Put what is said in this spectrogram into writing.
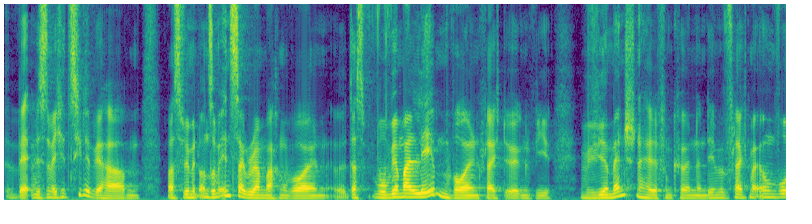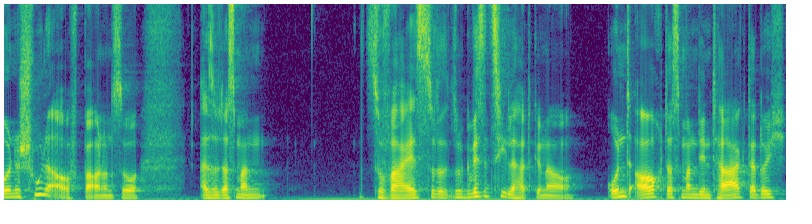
wissen, welche Ziele wir haben, was wir mit unserem Instagram machen wollen, das, wo wir mal leben wollen, vielleicht irgendwie, wie wir Menschen helfen können, indem wir vielleicht mal irgendwo eine Schule aufbauen und so. Also, dass man so weiß, so, so gewisse Ziele hat, genau. Und auch, dass man den Tag dadurch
